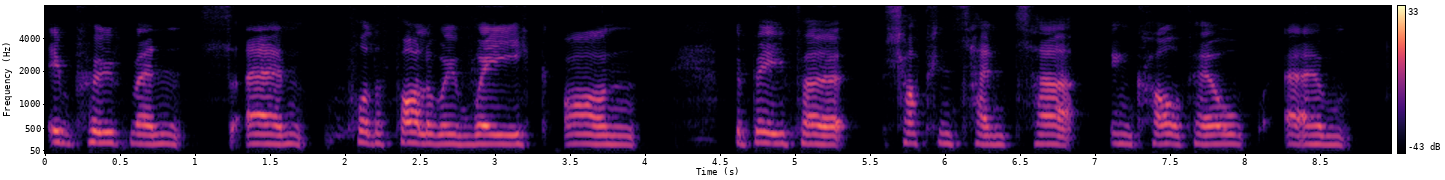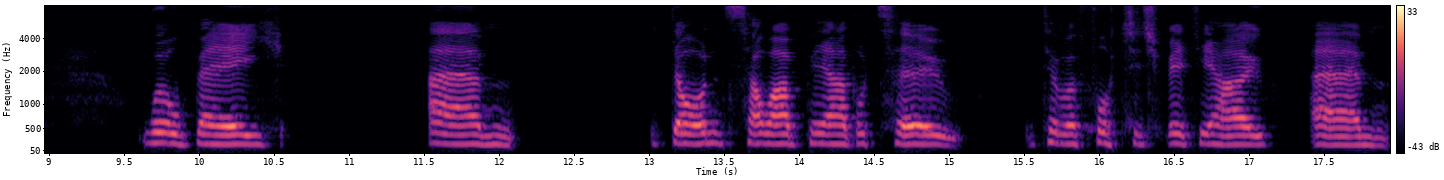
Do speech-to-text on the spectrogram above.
improvements um, for the following week on the Belvoir shopping centre in Coalville um, will be um, done. So I'll be able to do a footage video um,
